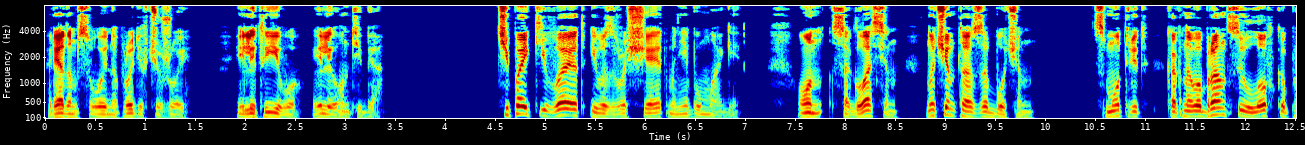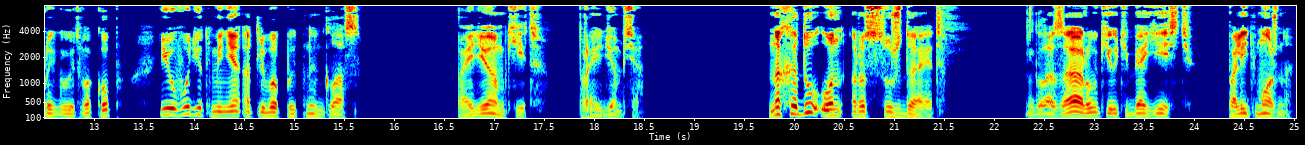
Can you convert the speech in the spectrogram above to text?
Рядом свой, напротив чужой. Или ты его, или он тебя. Чапай кивает и возвращает мне бумаги. Он согласен, но чем-то озабочен. Смотрит, как новобранцы ловко прыгают в окоп и уводит меня от любопытных глаз. — Пойдем, Кит, пройдемся. На ходу он рассуждает. — Глаза, руки у тебя есть, полить можно.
